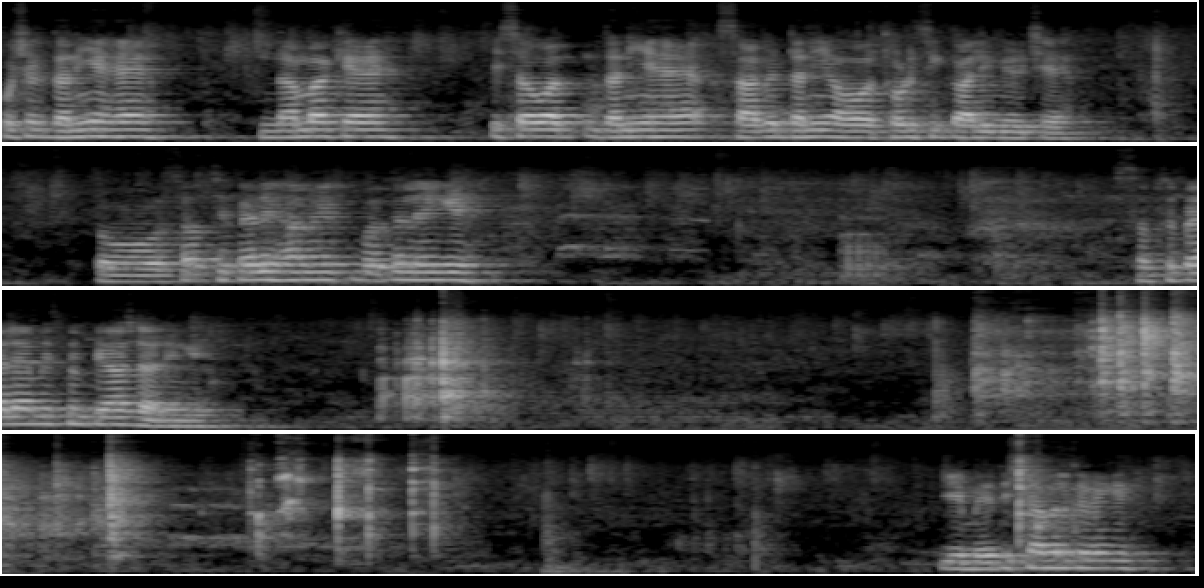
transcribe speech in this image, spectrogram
خشک دھنیا ہے، نمک ہے پسا ہوا دھنیا ہے، ثابت دھنیا اور تھوڑی سی کالی مرچ ہے۔ تو سب سے پہلے ہم ایک برتن لیں گے۔ سب سے پہلے ہم اس میں پیاز ڈالیں گے۔ یہ میتھی شامل کریں گے۔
